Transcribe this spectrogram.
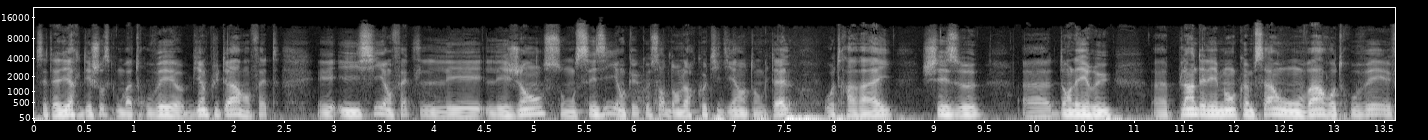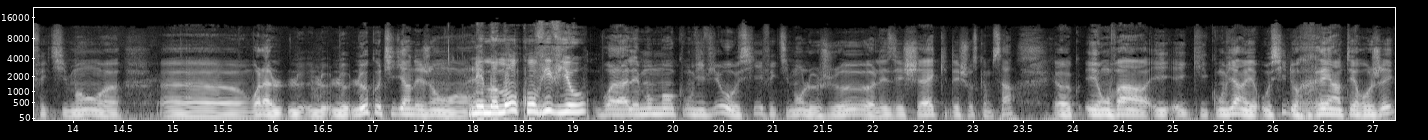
C'est-à-dire que des choses qu'on va trouver euh, bien plus tard, en fait. Et, et ici, en fait, les, les gens sont saisis en quelque sorte dans leur quotidien en tant que tel, au travail, chez eux, euh, dans les rues. Euh, plein d'éléments comme ça où on va retrouver effectivement euh, euh, voilà, le, le- le- le quotidien des gens. en- Les moments conviviaux. voilà, les moments conviviaux aussi, effectivement, le jeu, les échecs, des choses comme ça. Et on va, et, et qui convient aussi de réinterroger,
